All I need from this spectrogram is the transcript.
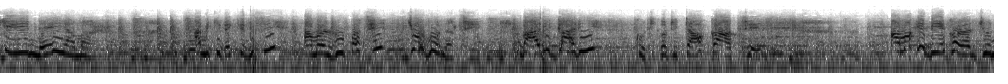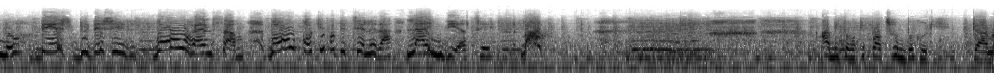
কি নেই আমার? আমি কি দেখতে দিছি আমার রূপ আছে যৌবন আছে বাড়ি গাড়ি কোটি কোটি টাকা আছে। আমাকে বিয়ে করার জন্য দেশ বিদেশের বহু হ্যান্ডসাম বহু কোটিপতি ছেলেরা লাইন দিয়েছে। বাট আমি তোমাকে পছন্দ করি। কেন?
